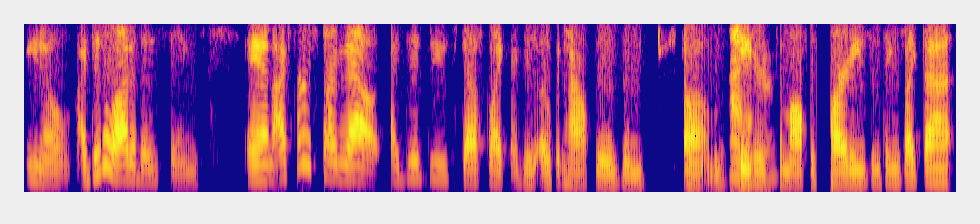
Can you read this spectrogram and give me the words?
you know, I did a lot of those things. And I first started out, I did do stuff like I did open houses and um Oh, catered okay. some office parties and things like that.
